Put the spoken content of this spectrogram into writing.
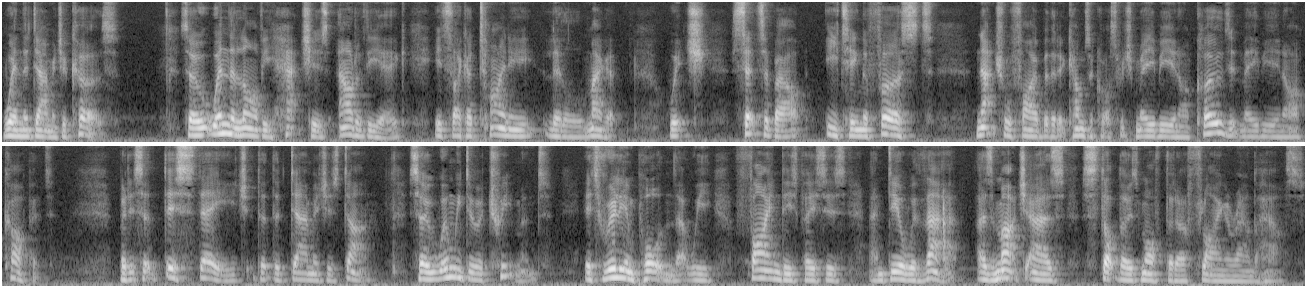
when the damage occurs. So when the larvae hatches out of the egg, it's like a tiny little maggot which sets about eating the first natural fiber that it comes across, which may be in our clothes, it may be in our carpet. But it's at this stage that the damage is done. So when we do a treatment, it's really important that we find these places and deal with that as much as stop those moths that are flying around the house.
